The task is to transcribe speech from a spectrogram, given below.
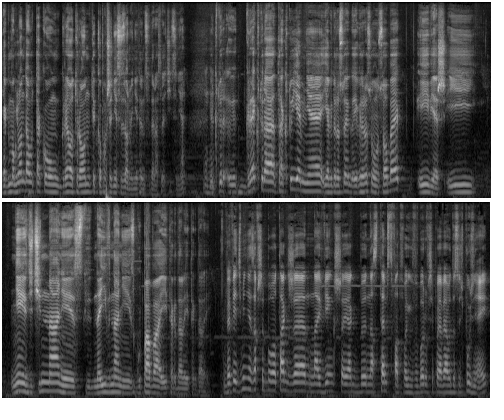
jakbym oglądał taką grę o tron, tylko poprzednie sezony, nie ten, co teraz leci, co nie? Które, y, grę, która traktuje mnie jak, dorosłego, jak dorosłą osobę i wiesz, i nie jest dziecinna, nie jest naiwna, nie jest głupawa i tak dalej, i tak dalej. We Wiedźminie zawsze było tak, że największe jakby następstwa twoich wyborów się pojawiały dosyć później,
